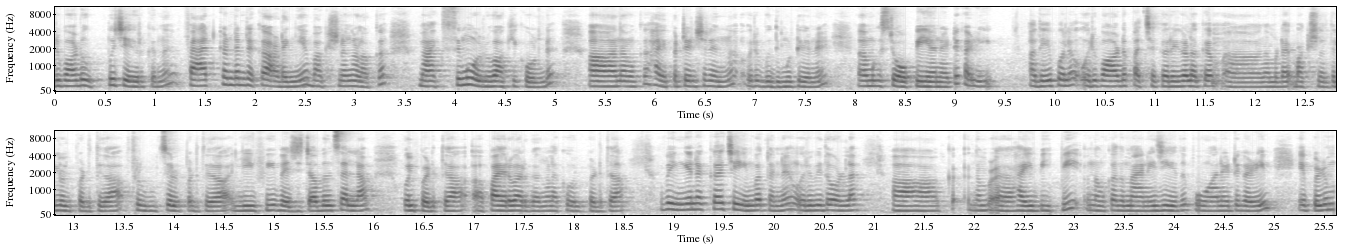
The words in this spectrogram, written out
ഒരുപാട് ഉപ്പ് ചേർക്കുന്ന ഫാറ്റ് കണ്ടന്റ് ഒക്കെ അടങ്ങിയ ഭക്ഷണങ്ങളൊക്കെ മാക്സിമം ഒഴിവാക്കിക്കൊണ്ട് നമുക്ക് ഹൈപ്പർ ടെൻഷൻ എന്ന ഒരു ബുദ്ധിമുട്ട് തന്നെ നമുക്ക് സ്റ്റോപ്പ് ചെയ്യാനായിട്ട് കഴിയും. അതേപോലെ ഒരുപാട് പച്ചക്കറികളൊക്കെ നമ്മുടെ ഭക്ഷണത്തിൽ ഉൾപ്പെടുത്തുക ഫ്രൂട്ട്സ് ഉൾപ്പെടുത്തുക ലീഫി വെജിറ്റബിൾസ് എല്ലാം ഉൾപ്പെടുത്തുക പയറുവർഗങ്ങളൊക്കെ ഉൾപ്പെടുത്തുക. അപ്പോൾ ഇങ്ങനെയൊക്കെ ചെയ്യുമ്പോൾ തന്നെ ഒരുവിധമുള്ള ഹൈ ബി പി നമുക്കത് മാനേജ് ചെയ്ത് പോകാനായിട്ട് കഴിയും. എപ്പോഴും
